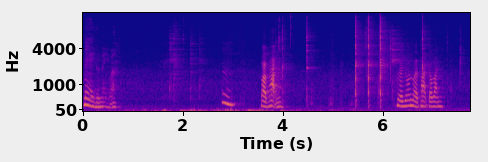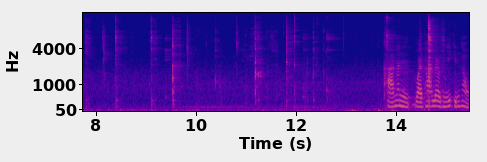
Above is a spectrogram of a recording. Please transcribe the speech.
แม่อยู่ไหนวะอืมไหวผ่านเดี๋ยวย้อนไหวผ่านตะวันขานั่นไหวพระแล้วถึงจะกินเขาว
